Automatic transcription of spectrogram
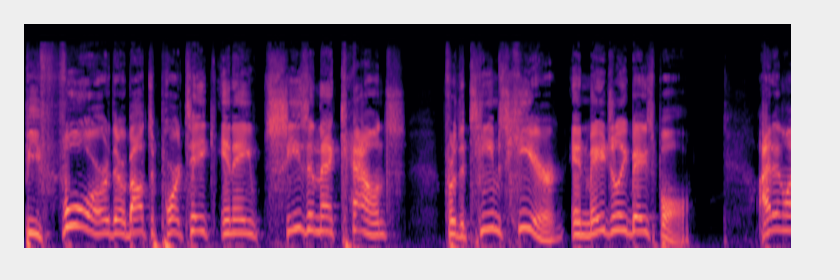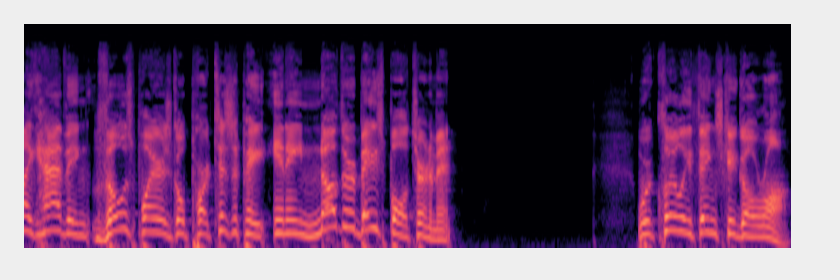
before they're about to partake in a season that counts for the teams here in Major League Baseball. I didn't like having those players go participate in another baseball tournament where clearly things could go wrong.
